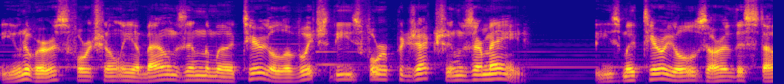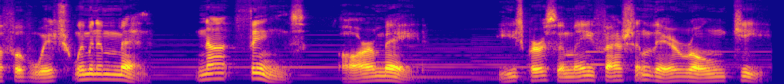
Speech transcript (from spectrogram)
The universe fortunately abounds in the material of which these four projections are made. These materials are the stuff of which women and men, not things, are made. Each person may fashion their own key.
